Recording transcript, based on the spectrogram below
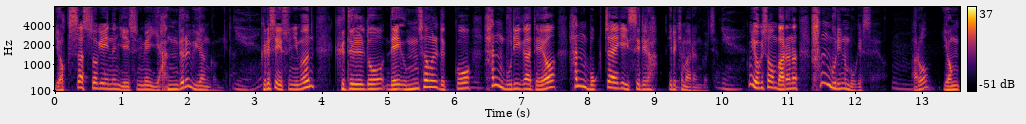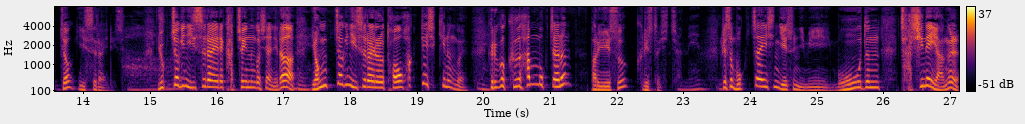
역사 속에 있는 예수님의 양들을 위한 겁니다. 예. 그래서 예수님은 그들도 내 음성을 듣고 한 무리가 되어 한 목자에게 있으리라 이렇게 말한 거죠. 예. 그럼 여기서 말하는 한 무리는 뭐겠어요? 음. 바로 영적 이스라엘이죠. 아. 육적인 이스라엘에 갇혀 있는 것이 아니라 네. 영적인 이스라엘로 더 확대시키는 거예요. 네. 그리고 그 한 목자는 바로 예수 그리스도시죠. 아멘. 그래서 목자이신 예수님이 모든 자신의 양을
